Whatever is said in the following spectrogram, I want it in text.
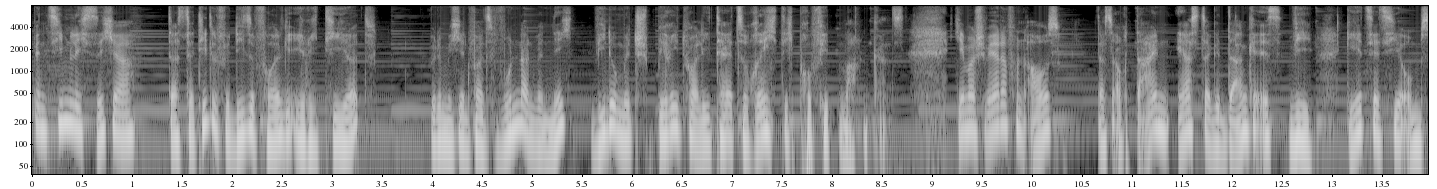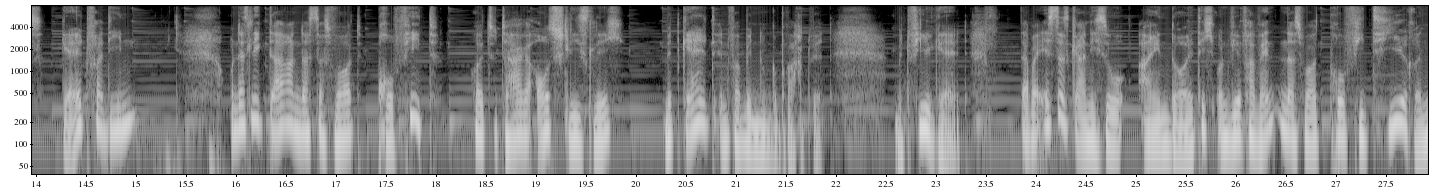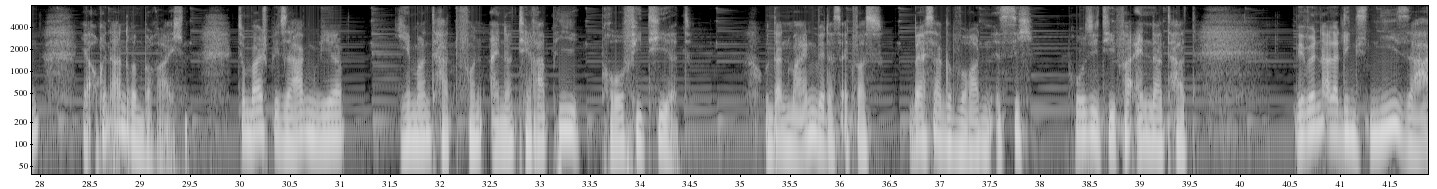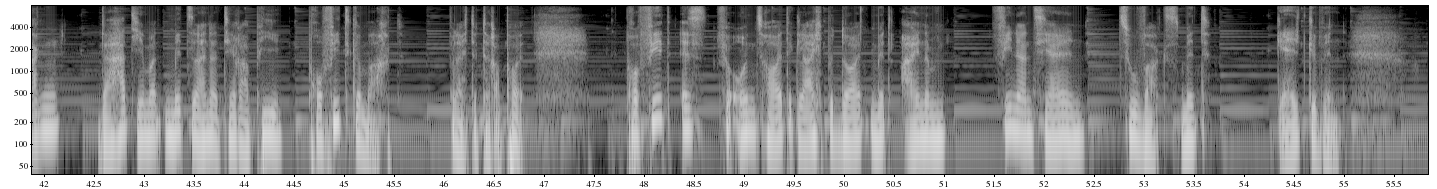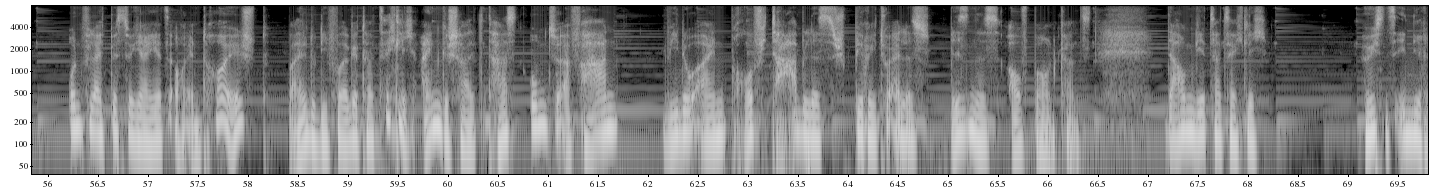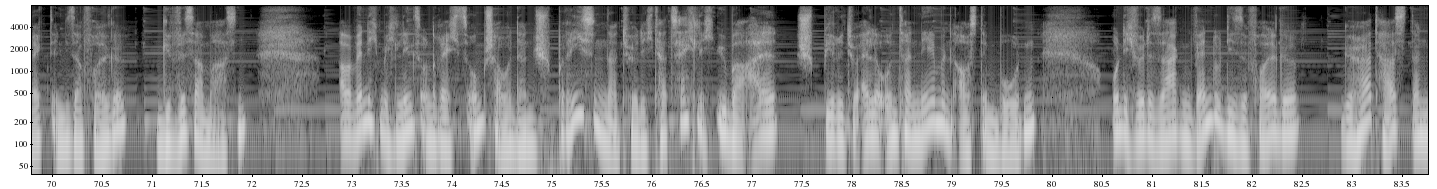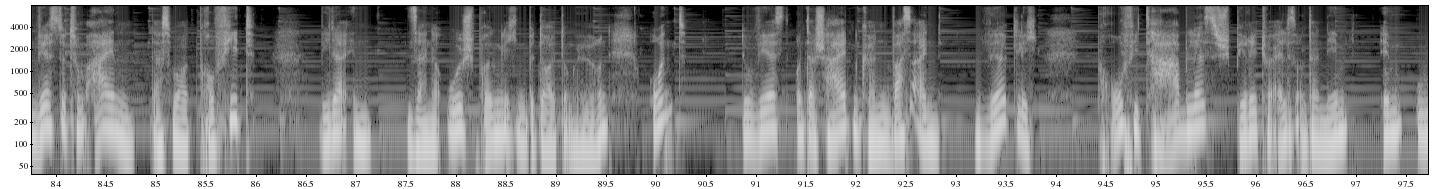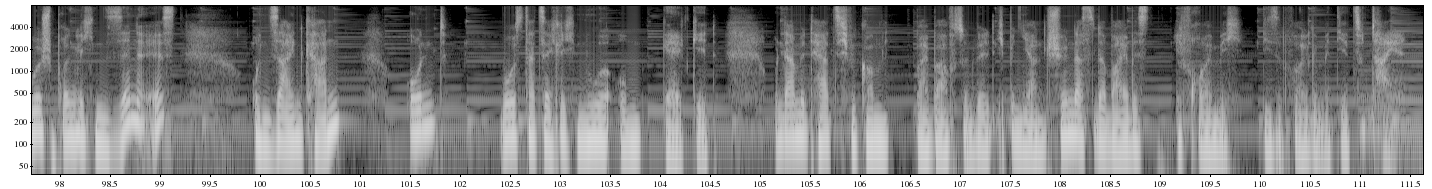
Ich bin ziemlich sicher, dass der Titel für diese Folge irritiert. Würde mich jedenfalls wundern, wenn nicht, wie du mit Spiritualität so richtig Profit machen kannst. Ich gehe mal schwer davon aus, dass auch dein erster Gedanke ist, wie geht es jetzt hier ums Geld verdienen? Und das liegt daran, dass das Wort Profit heutzutage ausschließlich mit Geld in Verbindung gebracht wird. Mit viel Geld. Dabei ist das gar nicht so eindeutig und wir verwenden das Wort profitieren ja auch in anderen Bereichen. Zum Beispiel sagen wir, jemand hat von einer Therapie profitiert. Und dann meinen wir, dass etwas besser geworden ist, sich positiv verändert hat. Wir würden allerdings nie sagen, da hat jemand mit seiner Therapie Profit gemacht. Vielleicht der Therapeut. Profit ist für uns heute gleichbedeutend mit einem finanziellen Zuwachs, mit Geldgewinn. Und vielleicht bist du ja jetzt auch enttäuscht, weil du die Folge tatsächlich eingeschaltet hast, um zu erfahren, wie du ein profitables spirituelles Business aufbauen kannst. Darum geht es tatsächlich höchstens indirekt in dieser Folge, gewissermaßen. Aber wenn ich mich links und rechts umschaue, dann sprießen natürlich tatsächlich überall spirituelle Unternehmen aus dem Boden. Und ich würde sagen, wenn du diese Folge gehört hast, dann wirst du zum einen das Wort Profit wieder in seiner ursprünglichen Bedeutung hören und du wirst unterscheiden können, was ein wirklich profitables spirituelles Unternehmen im ursprünglichen Sinne ist und sein kann und wo es tatsächlich nur um Geld geht. Und damit herzlich willkommen bei Barfuß und Wild. Ich bin Jan. Schön, dass du dabei bist. Ich freue mich, diese Folge mit dir zu teilen.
